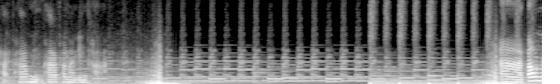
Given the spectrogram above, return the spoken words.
ถ่ายภาพหนึ่งภาพเท่านั้นเองค่ะ เต้าน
